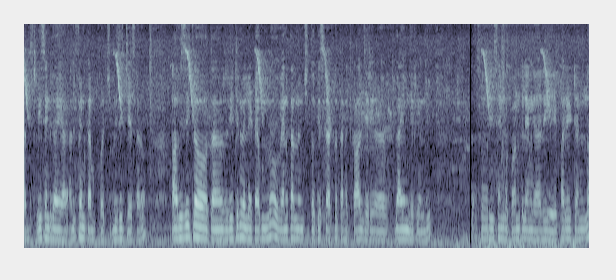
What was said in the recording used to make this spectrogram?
రీసెంట్గా ఎలిఫెంట్ క్యాంప్ వచ్చి విజిట్ చేశారు. ఆ విజిట్లో రిటర్న్ వెళ్ళే టైంలో వెనకాల నుంచి తొక్కేసినట్లు తనకి కాల్ జరిగి గాయం జరిగింది. సో రీసెంట్గా పవన్ కళ్యాణ్ గారి పర్యటనలో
